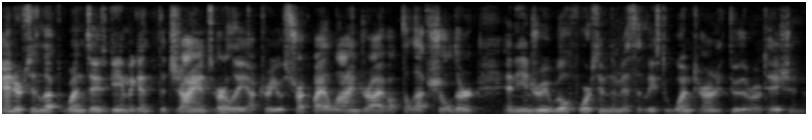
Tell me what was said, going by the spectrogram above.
Anderson left Wednesday's game against the Giants early after he was struck by a line drive off the left shoulder, and the injury will force him to miss at least one turn through the rotation.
